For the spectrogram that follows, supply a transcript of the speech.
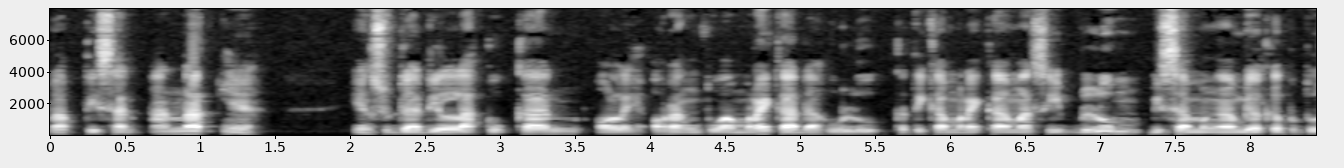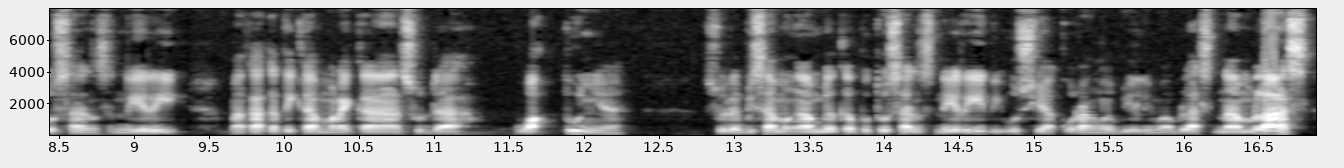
baptisan anaknya yang sudah dilakukan oleh orang tua mereka dahulu ketika mereka masih belum bisa mengambil keputusan sendiri, maka ketika mereka sudah waktunya sudah bisa mengambil keputusan sendiri di usia kurang lebih 15-16,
